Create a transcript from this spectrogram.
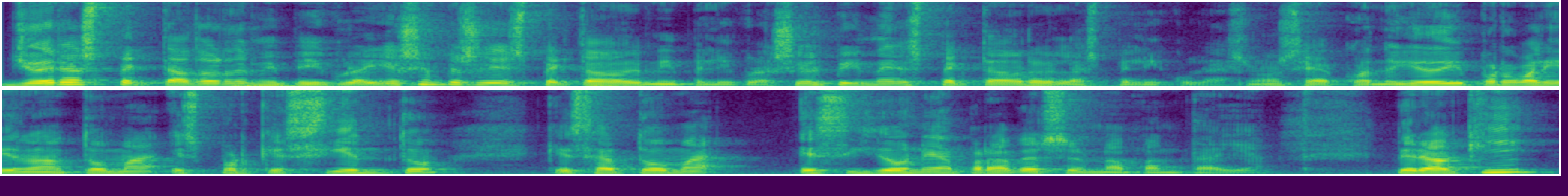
yo era espectador de mi película. Yo siempre soy espectador de mi película. Soy el primer espectador de las películas. ¿no? O sea, cuando yo doy por válida una toma es porque siento que esa toma es idónea para verse en una pantalla. Pero aquí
